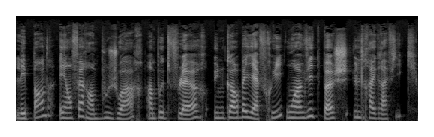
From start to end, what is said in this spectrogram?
les peindre et en faire un bougeoir, un pot de fleurs, une corbeille à fruits ou un vide-poche ultra graphique.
